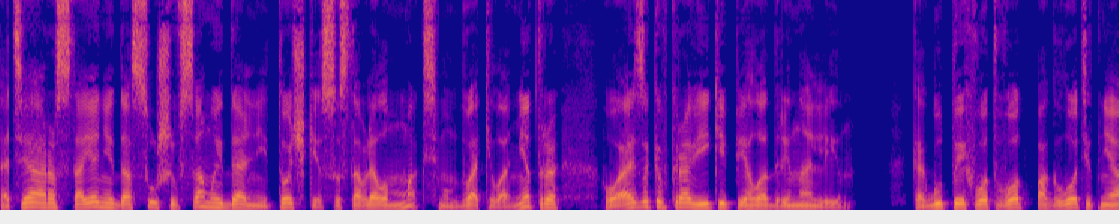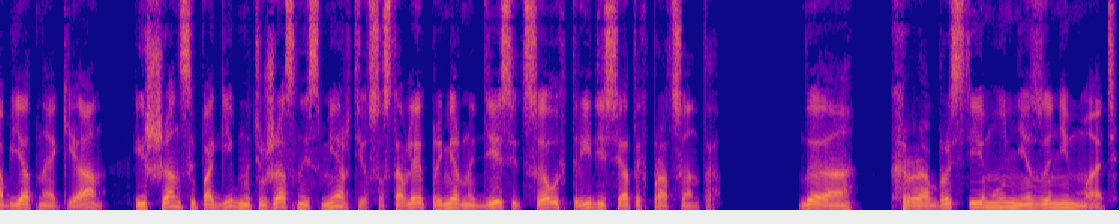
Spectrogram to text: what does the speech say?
Хотя расстояние до суши в самой дальней точке составляло максимум 2 километра, у Айзека в крови кипел адреналин. Как будто их вот-вот поглотит необъятный океан, и шансы погибнуть ужасной смертью составляют примерно 10,3%. Да, храбрости ему не занимать.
